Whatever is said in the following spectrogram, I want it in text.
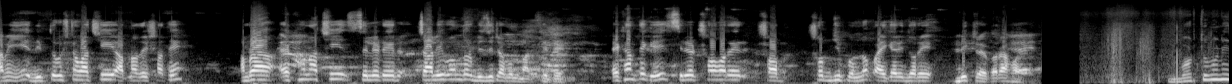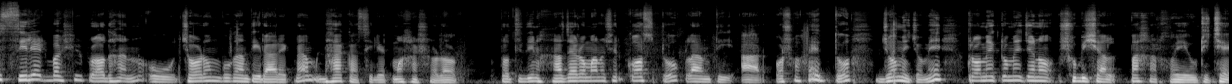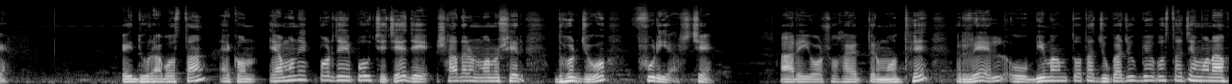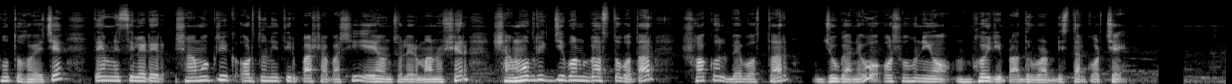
আমি দীপ্ত বৈষ্ণব আছি আপনাদের সাথে। আমরা এখন আছি সিলেটের চালিবন্দর ভেজিটেবল মার্কেটে এখান থেকেই সিলেট শহরের সব সবজি পণ্য পাইকারি দরে বিক্রয় করা হয়। বর্তমানে সিলেটবাসীর প্রধান ও চরম ভোগান্তির আরেক নাম ঢাকা সিলেট মহাসড়ক। প্রতিদিন হাজারো মানুষের কষ্ট, ক্লান্তি আর অসহায়ত্ব জমে জমে ক্রমে ক্রমে যেন সুবিশাল পাহাড় হয়ে উঠেছে। এই দুরাবস্থা এখন এমন এক পর্যায়ে পৌঁছেছে যে সাধারণ মানুষের ধৈর্য ফুরিয়ে আসছে। আর এই অসহায়ত্বের মধ্যে রেল ও বিমান তথা যোগাযোগ ব্যবস্থা যেমন আহত হয়েছে, তেমনি সিলেটের সামগ্রিক অর্থনীতির পাশাপাশি এই অঞ্চলের মানুষের সামগ্রিক জীবন বাস্তবতার সকল ব্যবস্থার যোগানেও অসহনীয় ভৈরী প্রাদুর্ভাব বিস্তার করছে।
